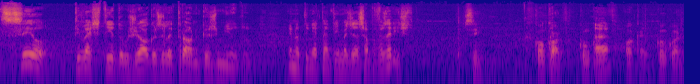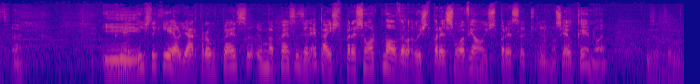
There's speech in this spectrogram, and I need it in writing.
se eu tivesse tido os jogos eletrónicos miúdo, eu não tinha tanta imaginação para fazer isto. Sim, concordo, concordo. Ah? Ok, concordo. Ah. E Isto aqui é olhar para uma peça, uma peça e dizer, epá, isto parece um automóvel, ou isto parece um avião, isto parece aquilo, não sei o quê, não é? exatamente.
